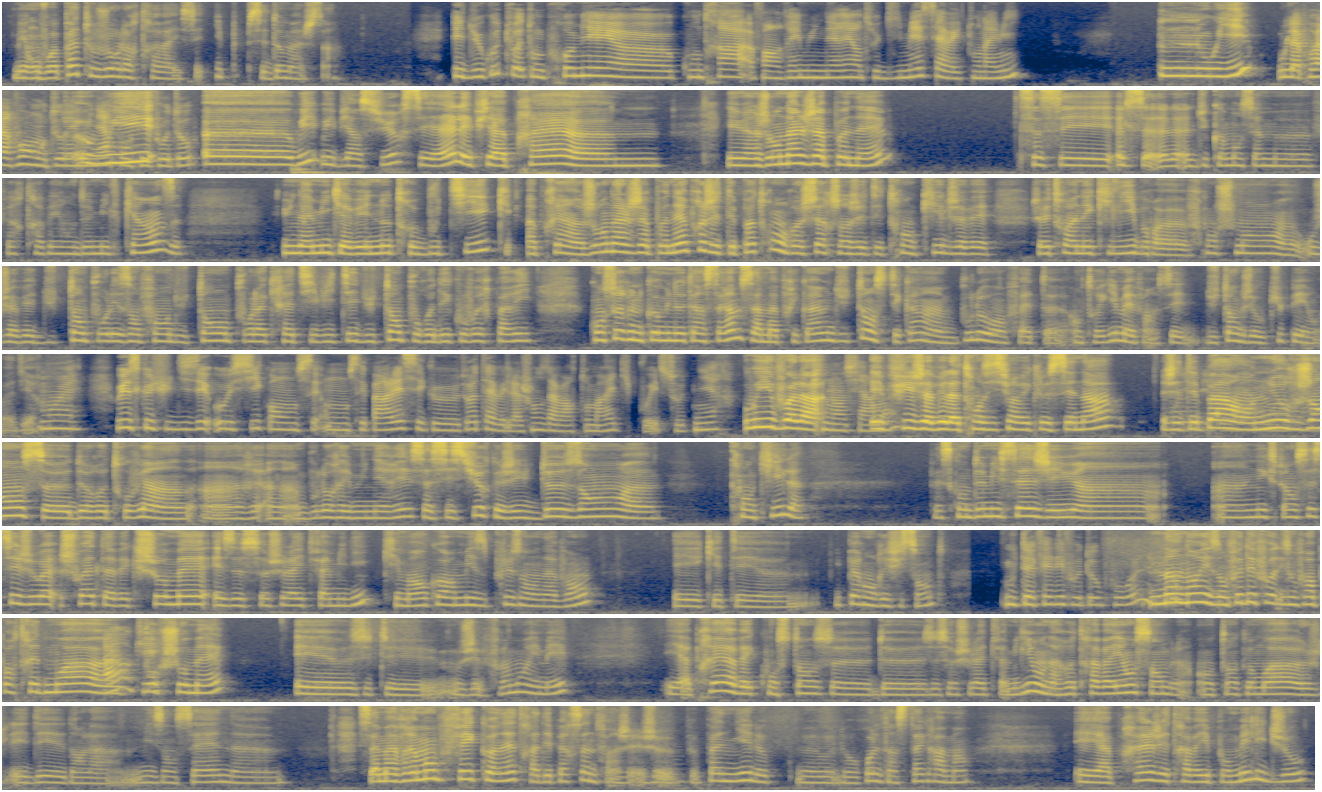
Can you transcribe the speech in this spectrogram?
mais on voit pas toujours leur travail. C'est dommage ça. Et du coup, toi, ton premier contrat, enfin rémunéré entre guillemets, c'est avec ton ami? Mmh, Oui. Ou la première fois où on te rémunère pour tes photos? Oui, oui, bien sûr, c'est elle. Et puis après, il y a eu un journal japonais ça, c'est, elle, elle, a dû commencer à me faire travailler en 2015 une amie qui avait une autre boutique, après un journal japonais. Après, j'étais pas trop en recherche, hein, j'étais tranquille, j'avais, j'avais trouvé un équilibre, euh, franchement, euh, où j'avais du temps pour les enfants, du temps pour la créativité, du temps pour redécouvrir Paris. Construire une communauté Instagram, ça m'a pris quand même du temps, c'était quand même un boulot, en fait, euh, entre guillemets. Enfin, c'est du temps que j'ai occupé, on va dire. Ouais. Oui, ce que tu disais aussi quand on s'est, on s'est parlé, c'est que toi, tu avais la chance d'avoir ton mari qui pouvait te soutenir. Oui, voilà. Et puis, j'avais la transition avec le Sénat. J'étais pas en urgence euh, de retrouver un, un, boulot rémunéré. Ça, c'est sûr que j'ai eu deux ans euh, tranquille. Parce qu'en 2016, j'ai eu un, une expérience assez chouette avec Chaumet et The Socialite Family, qui m'a encore mise plus en avant et qui était euh, hyper enrichissante. Ou tu as fait des photos pour eux Non, non, ils ont fait des ils ont fait un portrait de moi ah, pour Chaumet. Et c'était, j'ai vraiment aimé. Et après, avec Constance euh, de The Socialite Family, on a retravaillé ensemble. En tant que moi, je l'ai aidé dans la mise en scène. Euh. Ça m'a vraiment fait connaître à des personnes. Enfin, je ne peux pas nier le, le, rôle d'Instagram. Hein. Et après, j'ai travaillé pour Melijo,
